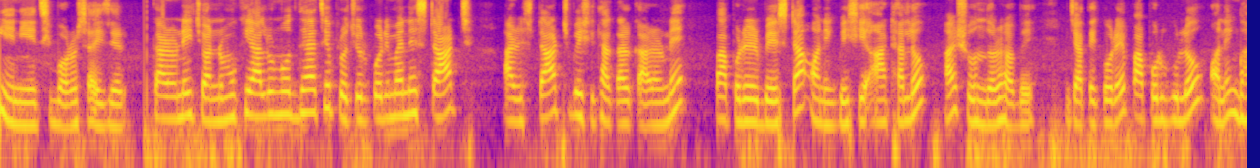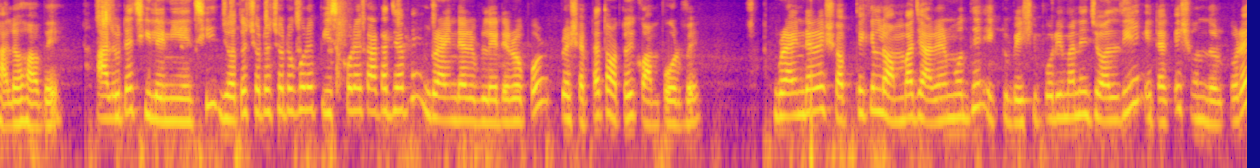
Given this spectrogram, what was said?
নিয়ে নিয়েছি বড় সাইজের। কারণ এই চন্দ্রমুখী আলুর মধ্যে আছে প্রচুর পরিমাণে স্টার্চ আর স্টার্চ বেশি থাকার কারণে পাপড়ের বেসটা অনেক বেশি আঠালো আর সুন্দর হবে, যাতে করে পাপড়গুলো অনেক ভালো হবে। আলুটা ছিলে নিয়েছি। যত ছোট ছোট করে পিস করে কাটা যাবে গ্রাইন্ডার ব্লেডের ওপর প্রেশারটা ততই কম পড়বে। গ্রাইন্ডারের সব থেকে লম্বা জারের মধ্যে একটু বেশি পরিমাণে জল দিয়ে এটাকে সুন্দর করে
